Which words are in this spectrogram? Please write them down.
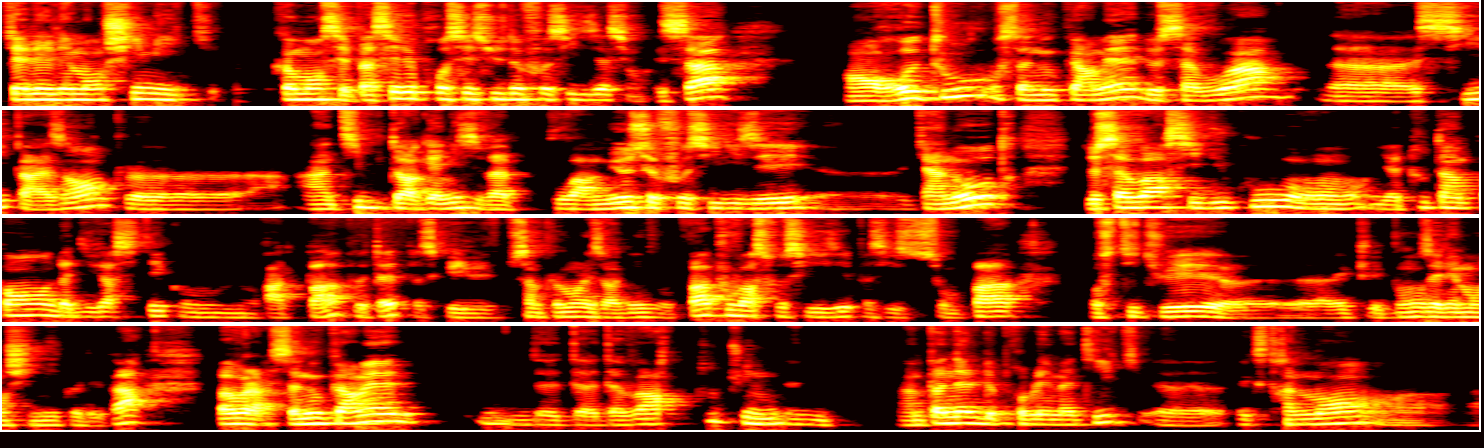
quel élément chimique, comment s'est passé le processus de fossilisation. Et ça, en retour, ça nous permet de savoir euh, si, par exemple, euh, un type d'organisme va pouvoir mieux se fossiliser euh, qu'un autre, de savoir si du coup il y a tout un pan de la diversité qu'on ne rate pas peut-être parce que tout simplement les organismes vont pas pouvoir se fossiliser parce qu'ils ne sont pas constitués avec les bons éléments chimiques au départ. Enfin, voilà, ça nous permet d'avoir tout un panel de problématiques euh, extrêmement euh,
